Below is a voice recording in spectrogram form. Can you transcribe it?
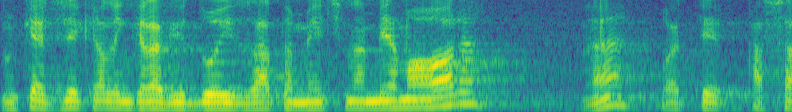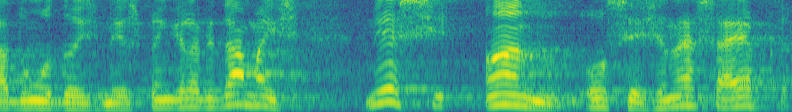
não quer dizer que ela engravidou exatamente na mesma hora, né? pode ter passado um ou dois meses para engravidar, mas nesse ano, ou seja, nessa época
